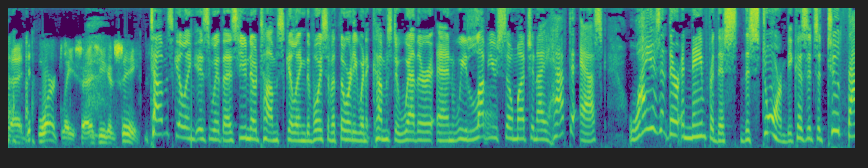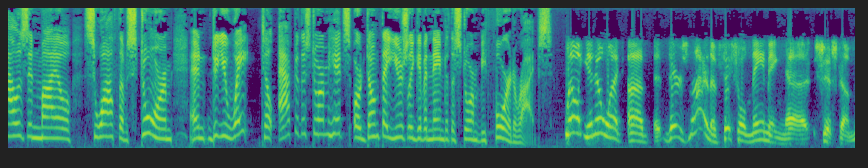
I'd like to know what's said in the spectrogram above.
uh, it didn't work, Lisa, as you can see. Tom Skilling is with us. You know Tom Skilling, the voice of authority when it comes to weather, and we love you so much. And I have to ask, why isn't there a name for this, this storm? Because it's a 2,000 mile swath of storm. And do you wait till after the storm hits, or don't they usually give a name to the storm before it arrives? Well, you know what? Uh, there's not an official naming uh, system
